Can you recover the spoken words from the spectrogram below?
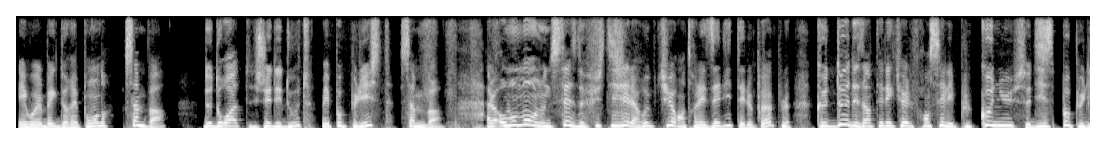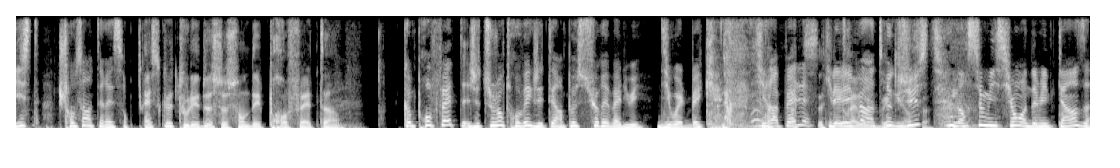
Et Welbeck de répondre, ça me va. De droite, j'ai des doutes, mais populiste, ça me va. Alors, au moment où on ne cesse de fustiger la rupture entre les élites et le peuple, que deux des intellectuels français les plus connus se disent populistes, je trouve ça intéressant. Est-ce que tous les deux, ce sont des prophètes? Comme prophète, j'ai toujours trouvé que j'étais un peu surévalué, dit Welbeck, qui rappelle qu'il avait vu un truc juste dans Soumission en 2015.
